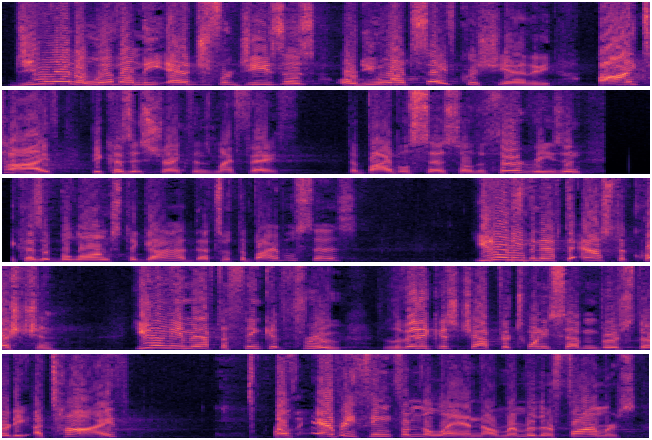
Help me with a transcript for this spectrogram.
Do you want to live on the edge for Jesus or do you want safe Christianity? I tithe because it strengthens my faith. The Bible says so. The third reason because it belongs to God. That's what the Bible says. You don't even have to ask the question. You don't even have to think it through. Leviticus chapter 27, verse 30, a tithe of everything from the land. Now remember, they're farmers.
